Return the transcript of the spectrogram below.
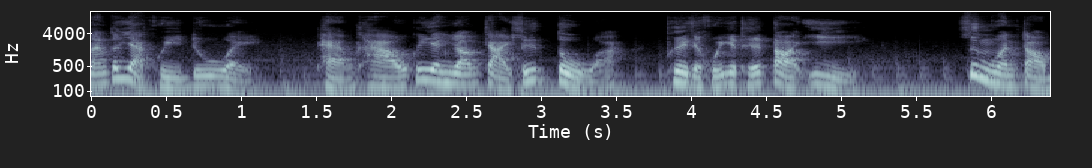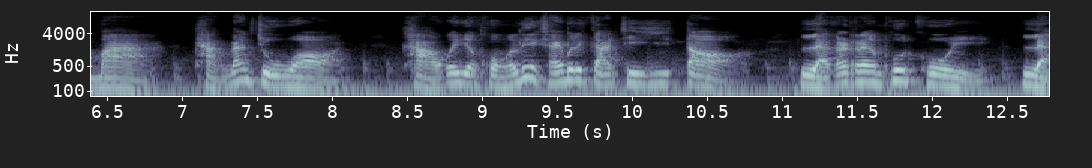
นั้นก็อยากคุยด้วย แถมเขาก็ยังยอมจ่ายซื้อตั๋ว เพื่อจะคุยกับเธอต่ออีก ซึ่งวันต่อมาทางด้านจูวอนเขาก็ยังคงเรียกใช้บริการจีฮีต่อ และก็เริ่มพูดคุย และ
